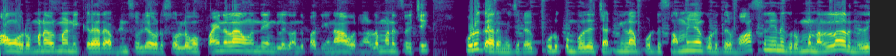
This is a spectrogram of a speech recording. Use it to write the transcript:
பாவம் ரொம்ப நேரமாக நிற்கிறாரு அப்படின்னு சொல்லி அவர் சொல்லவும் ஃபைனலாக வந்து எங்களுக்கு வந்து பார்த்தீங்கன்னா ஒரு நல்ல மனசு வச்சு கொடுக்க ஆரம்பிச்சிட்டாரு. கொடுக்கும்போது சட்னிலாம் போட்டு செம்மையாக கொடுத்து வாசனை எனக்கு ரொம்ப நல்லா இருந்தது.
